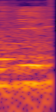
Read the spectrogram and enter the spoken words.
পদে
